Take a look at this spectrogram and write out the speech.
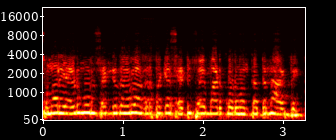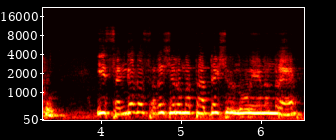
ಸುಮಾರು ಎರಡು ಮೂರು ಸಂಘದವರು ಅದರ ಬಗ್ಗೆ ಸರ್ಟಿಫೈ ಮಾಡಿಕೊಡುವಂಥದ್ದನ್ನು ಆಗಬೇಕು. ಈ ಸಂಘದ ಸದಸ್ಯರು ಮತ್ತು ಅಧ್ಯಕ್ಷರು ನೋವು ಏನಂದ್ರೆ,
